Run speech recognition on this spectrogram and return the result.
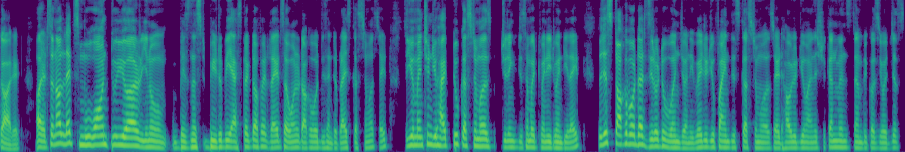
Got it. All right. So now let's move on to your, you know, business B2B aspect of it, right? So I want to talk about these enterprise customers, right? So you mentioned you had two customers during December 2020, right? So just talk about that zero to one journey. Where did you find these customers, right? How did you manage to convince them because you were just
